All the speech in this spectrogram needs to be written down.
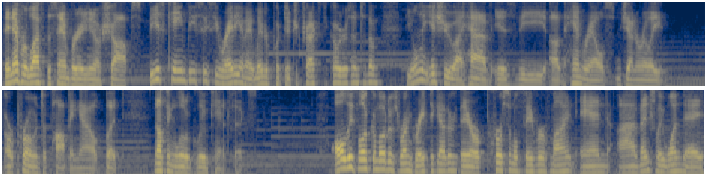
They never left the San Bernardino shops. These came DCC ready, and I later put Digitrax decoders into them. The only issue I have is the uh, the handrails generally are prone to popping out, but nothing a little glue can't fix. All these locomotives run great together. They are a personal favor of mine, and uh, eventually one day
